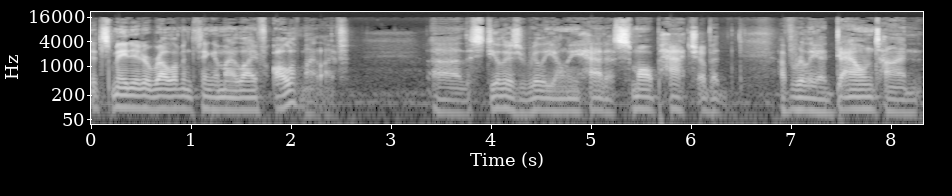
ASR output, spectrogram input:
it's made it a relevant thing in my life, all of my life. Uh, the Steelers really only had a small patch of it, of really a downtime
